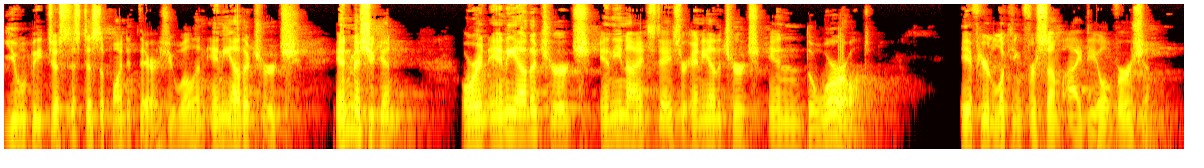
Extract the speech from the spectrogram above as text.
you will be just as disappointed there as you will in any other church in Michigan or in any other church in the United States or any other church in the world if you're looking for some ideal version.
